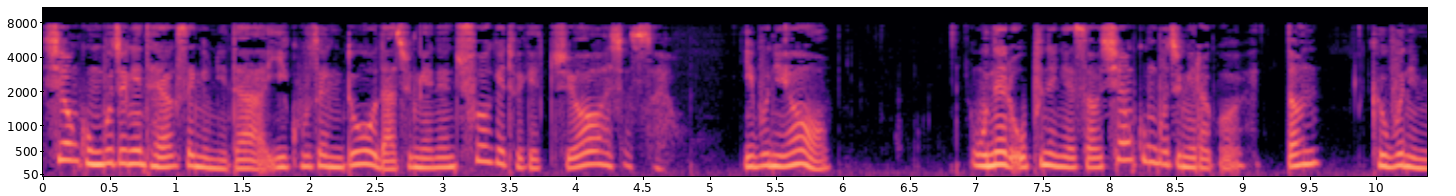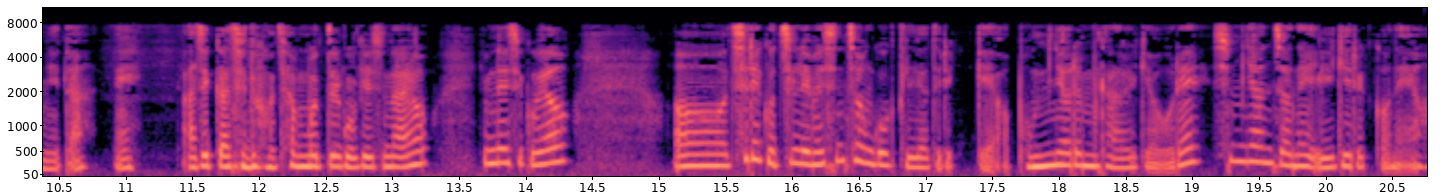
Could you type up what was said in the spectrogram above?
시험 공부 중인 대학생입니다. 이 고생도 나중에는 추억이 되겠죠 하셨어요. 이분이요. 오늘 오프닝에서 시험 공부 중이라고 했던 그분입니다. 네. 아직까지도 잠 못 들고 계시나요? 힘내시고요. 어, 7297님의 신청곡 들려드릴게요. 봄, 여름, 가을, 겨울에 10년 전의 일기를 꺼내요.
